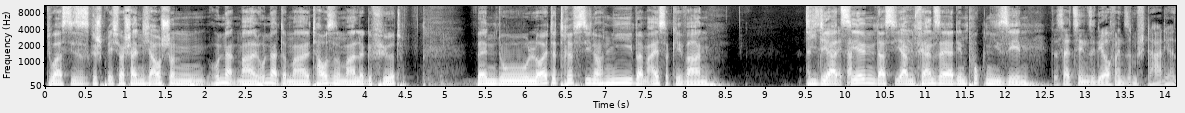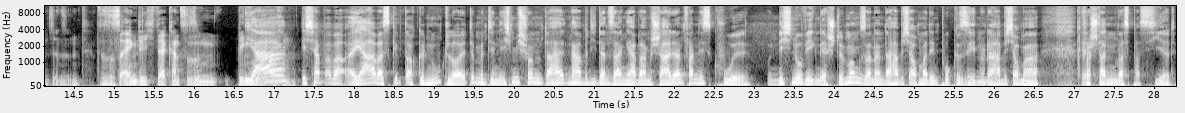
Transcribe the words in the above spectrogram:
du hast dieses Gespräch wahrscheinlich auch schon hundertmal, hunderte Mal, tausende Male geführt. Wenn du Leute triffst, die noch nie beim Eishockey waren, die dir erzählen, dass sie am Fernseher den Puck nie sehen. Das erzählen sie dir auch, wenn sie im Stadion sind. Das ist eigentlich, da kannst du so ein Bingo ja, machen. ich habe aber, ja, aber es gibt auch genug Leute, mit denen ich mich schon unterhalten habe, die dann sagen, ja, beim Stadion fand ich es cool. Und nicht nur wegen der Stimmung, sondern da habe ich auch mal den Puck gesehen oder habe ich auch mal okay. verstanden, was passiert.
